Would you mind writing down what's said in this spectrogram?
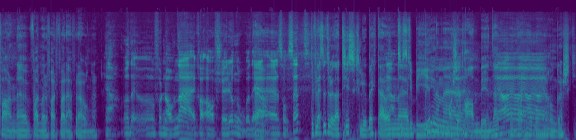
faren, eh, farmor og farfar er fra Ungarn. Ja, og, det, og for navnet er, avslører jo noe, det, Ja. sånn sett. De fleste tror det er tysk. Lubek det er jo Ja, en byen, by- men, eh, marsipanbyen der, Ja, ja, men det er ja, ja, ja. ungarsk.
